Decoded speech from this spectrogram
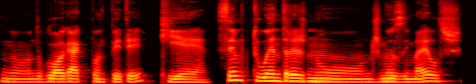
no, no blogac.pt, que é, sempre que tu entras no, nos meus e-mails,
